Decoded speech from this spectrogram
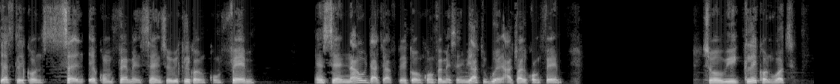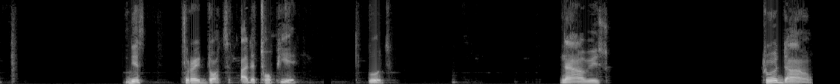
Just click on send, uh, confirm and send. So we click on confirm and send. Now that you have clicked on confirm and send, we have to go and actually confirm. So we click on what? This three dots at the top here. Good. Now we scroll down.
